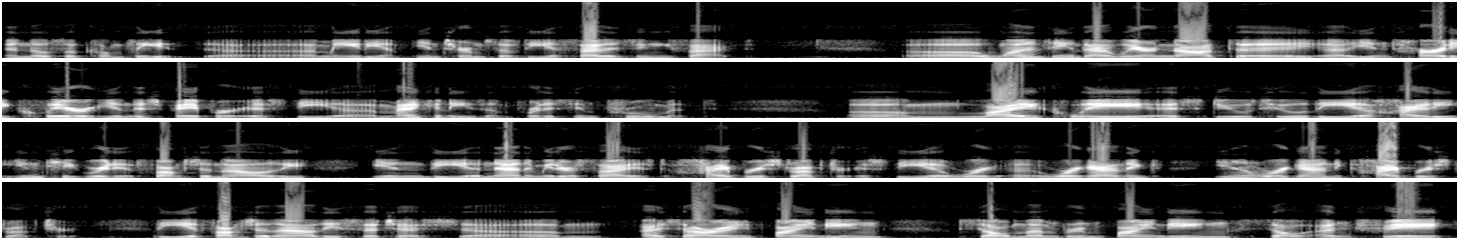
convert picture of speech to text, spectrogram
and also complete uh, medium in terms of the silencing effect. Uh, one thing that we are not uh, uh, entirely clear in this paper is the mechanism for this improvement. Um, likely it's due to the highly integrated functionality in the nanometer-sized hybrid structure. It's the organic inorganic hybrid structure the functionalities such as uh, um, siRNA binding, cell membrane binding, cell entry,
